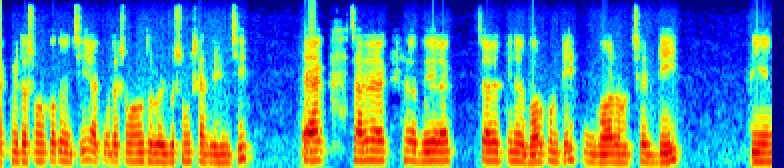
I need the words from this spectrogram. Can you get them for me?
এক মিটার সমান কত ইঞ্চি? এক মিটার সমান চল্লিশ দশমিক সাঁত্রিশ ইঞ্চি। এক, চারের এক, দুইয়ের এক, চারের তিনের গড় কোনটি? গড় হচ্ছে ডি তিন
